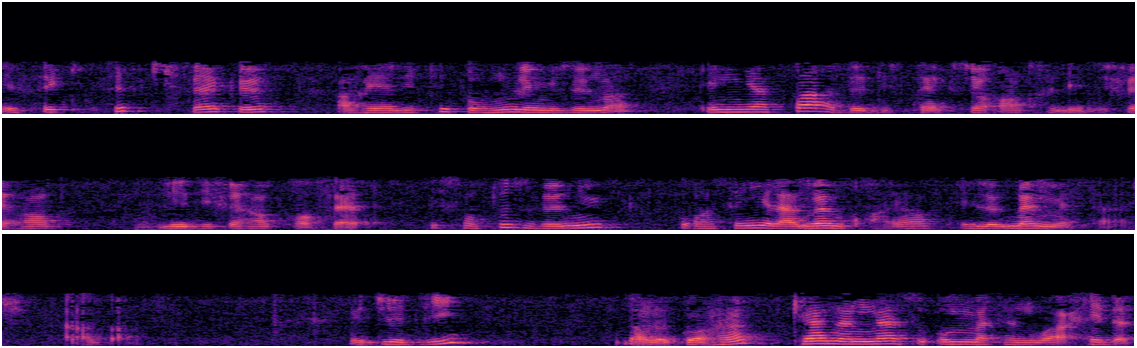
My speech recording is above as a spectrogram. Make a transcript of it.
Et c'est ce qui fait que, en réalité, pour nous les musulmans, il n'y a pas de distinction entre les, les différents prophètes. Ils sont tous venus pour enseigner la même croyance et le même message à la base. Et Dieu dit, dans le Coran كان الناس أمة واحدة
